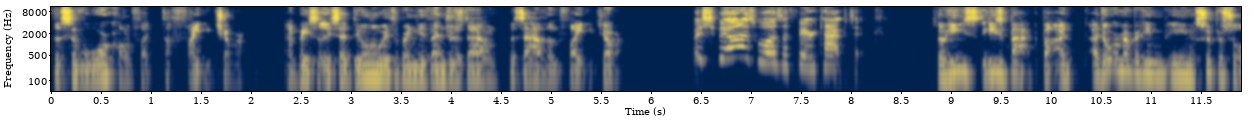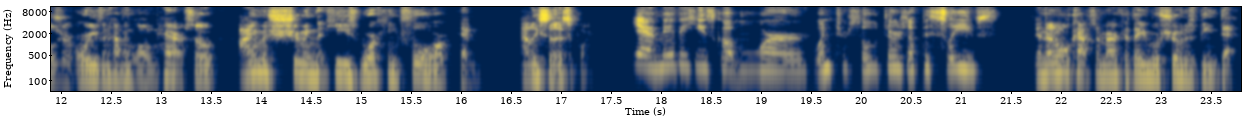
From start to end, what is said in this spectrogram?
the Civil War conflict to fight each other, and basically said the only way to bring the Avengers down was to have them fight each other. Which, to be honest, was a fair tactic. So he's he's back, but I I don't remember him being a super soldier or even having long hair. So I'm assuming that he's working for him, at least at this point. Yeah, maybe he's got more Winter Soldiers up his sleeves. In an old Captain America, they were shown as being dead.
